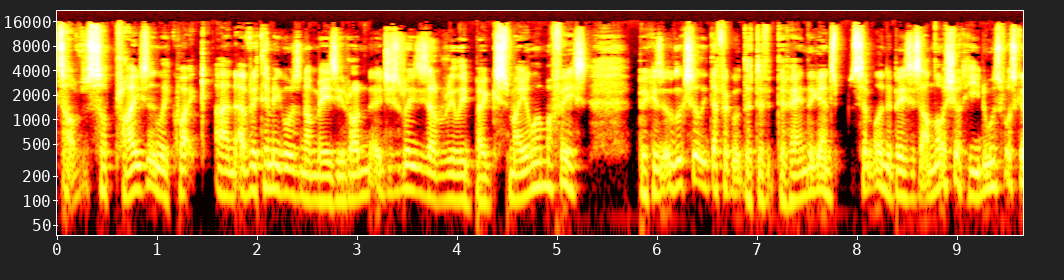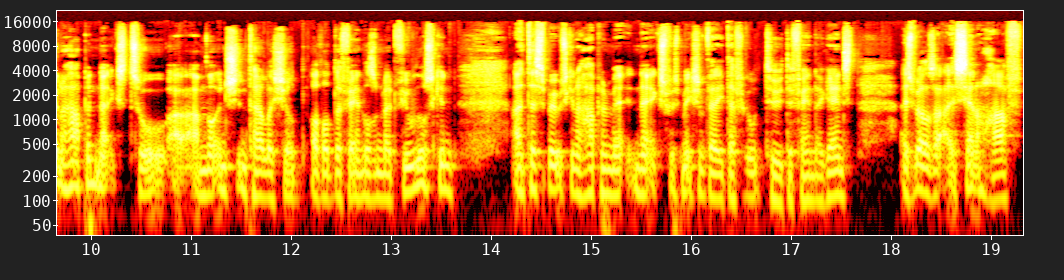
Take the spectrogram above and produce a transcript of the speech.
sort of surprisingly quick, and every time he goes on a mazy run, it just raises a really big smile on my face because it looks really difficult to de- defend against. Simply on the basis, I'm not sure he knows what's going to happen next, so I'm not entirely sure other defenders and midfielders can anticipate what's going to happen next, which makes him very difficult to defend against. As well as a centre half,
